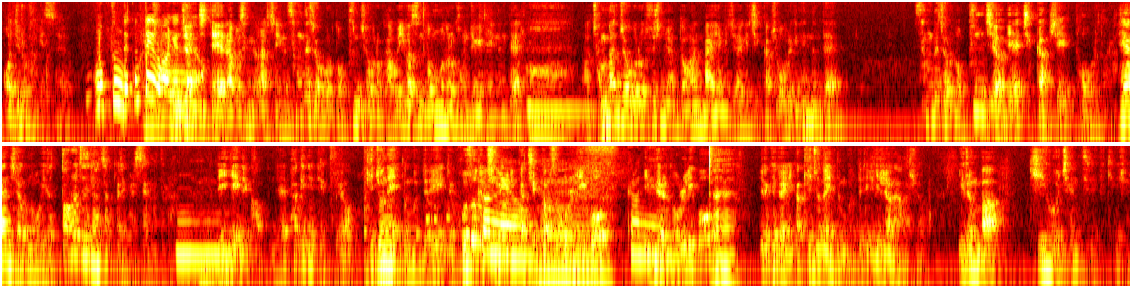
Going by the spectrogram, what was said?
어디로 가겠어요? 높은데 꼭대기로 그래서 가겠네요. 안전지대라고 생각할 수 있는 상대적으로 높은 지역으로 가고 이것은 논문으로 검증이 됐는데 어. 어, 전반적으로 수십 년 동안 마이애미 지역의 집값이 오르긴 했는데 상대적으로 높은 지역의 집값이 더 오르더라. 해안 지역은 오히려 떨어지는 현상까지 발생하더라. 음. 이게 이제, 거- 이제 확인이 됐고요. 기존에 있던 분들이 이제 고소득 그렇네요. 치료니까 집값을 음. 올리고 그렇네요. 임대료도 올리고 네. 이렇게 되니까 기존에 있던 분들이 밀려나가죠. 이른바 기후 젠트리피케이션.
